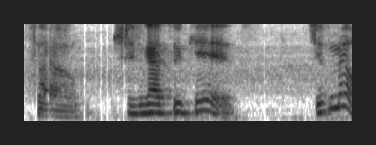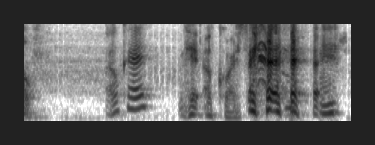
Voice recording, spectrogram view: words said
So she's got two kids. She's a milf. Okay. of course.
